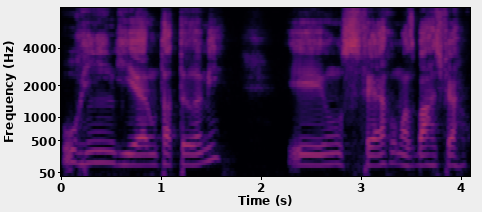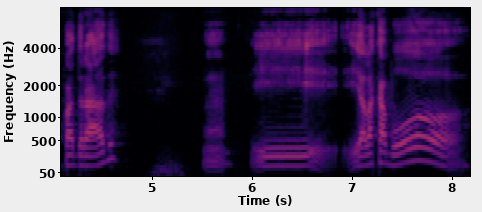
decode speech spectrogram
O ringue era um tatame e uns ferros, umas barras de ferro quadrada. né? E, e ela acabou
